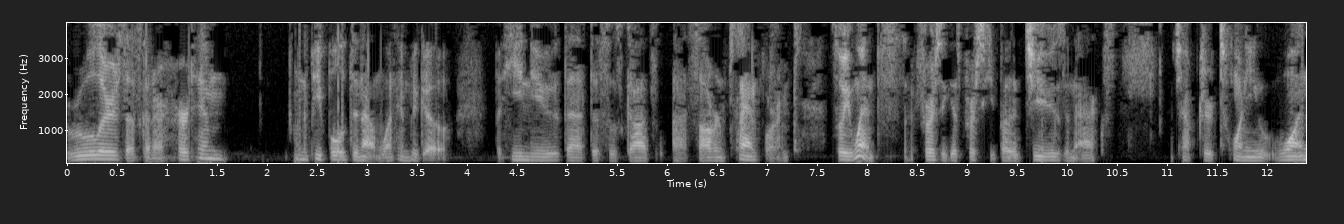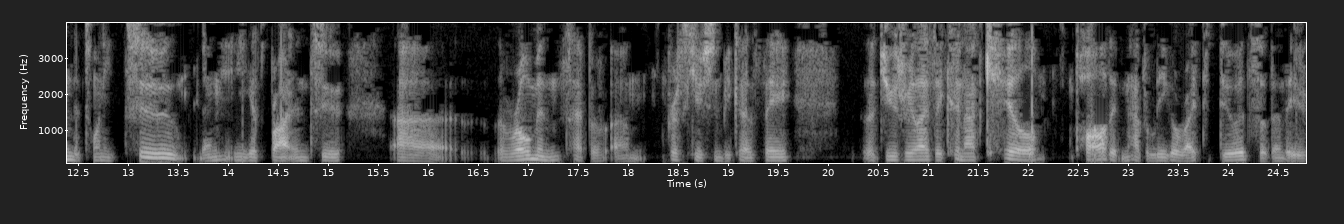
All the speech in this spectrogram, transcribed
rulers that's going to hurt him. And the people did not want him to go. But he knew that this was God's uh, sovereign plan for him. So he went. First, he gets persecuted by the Jews in Acts chapter 21 to 22. Then he gets brought into uh, the Roman type of um, persecution because they the Jews realized they could not kill Paul. They didn't have the legal right to do it. So then they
